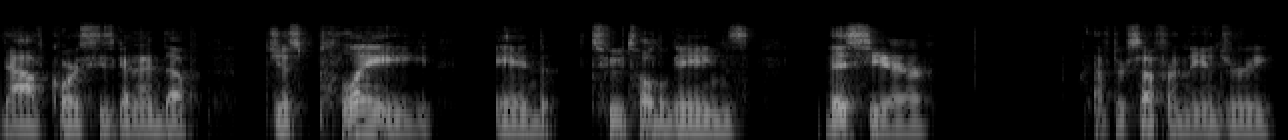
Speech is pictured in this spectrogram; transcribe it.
Now, of course, he's going to end up just playing in two total games this year after suffering the injury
